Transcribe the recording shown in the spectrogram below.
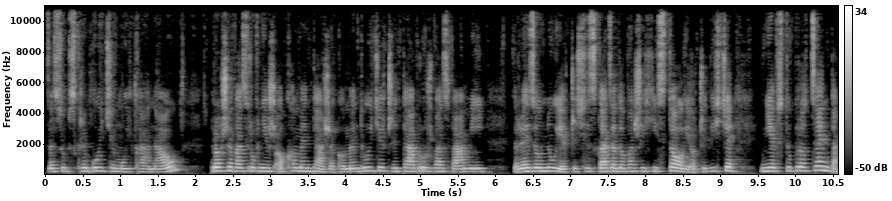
zasubskrybujcie mój kanał. Proszę Was również o komentarze. Komentujcie, czy ta wróżba z Wami rezonuje, czy się zgadza do Waszej historii. Oczywiście nie w 100%,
